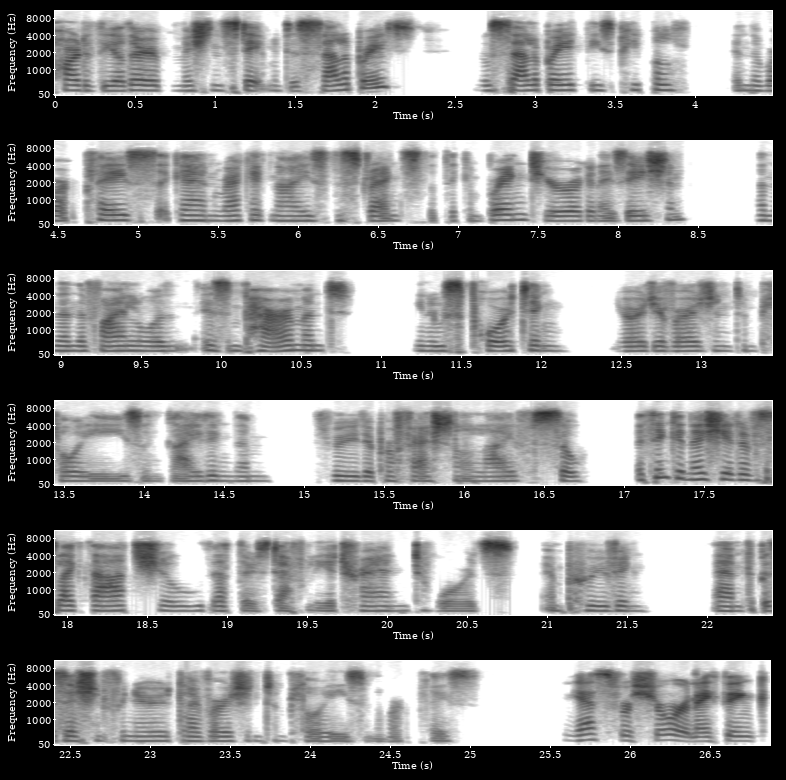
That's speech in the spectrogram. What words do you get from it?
part of the other mission statement is celebrate. You know, celebrate these people in the workplace. Again, recognize the strengths that they can bring to your organization. And then the final one is empowerment, you know, supporting neurodivergent employees and guiding them through their professional life. So I think initiatives like that show that there's definitely a trend towards improving um, the position for neurodivergent employees in the workplace. Yes, for sure. And I think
